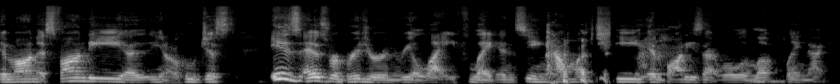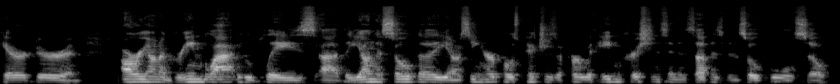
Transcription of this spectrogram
Eman Esfandi uh, you know who just is ezra bridger in real life like and seeing how much he embodies that role and love playing that character and ariana greenblatt who plays uh the young ahsoka you know seeing her post pictures of her with hayden christensen and stuff has been so cool so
